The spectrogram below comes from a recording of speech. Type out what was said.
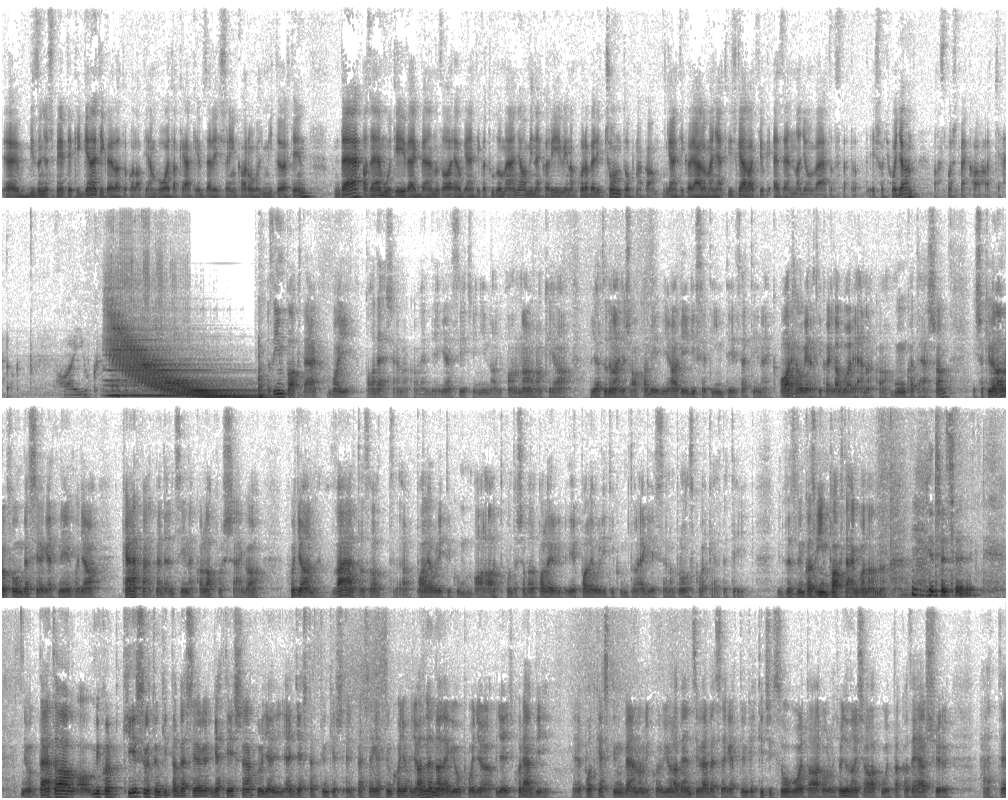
eh, bizonyos mértékig genetikai adatok alapján voltak elképzeléseink arról, hogy mi történt, de az elmúlt években az archeogenetika tudománya, aminek a révén a korabeli csontoknak a genetikai állományát vizsgálhatjuk, ezen nagyon változtatott. És hogy hogyan, azt most meghallhatjátok. Halljuk. Az impakták mai adásának a vendége Széchenyi Nagy Anna, aki a Magyar Tudományos Akadémia Régészeti Intézetének archeogenetikai laborjának a munkatársa, és akivel arról fogunk beszélgetni, hogy a Kárpát-medencének a lakossága hogyan változott a paleolitikum alatt, pontosabban a paleolitikumtól egészen a bronzkor kezdetéig. Üdvözlünk az impaktákban, Anna! Üdvözlök! Jó, tehát amikor készültünk itt a beszélgetésre, akkor ugye egyeztettünk és, beszélgettünk, hogy, hogy az lenne a legjobb, hogy ugye egy korábbi podcastünkben, amikor Viola Bencével beszélgettünk, egy kicsit szó volt arról, hogy hogyan is alakultak az első hát,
